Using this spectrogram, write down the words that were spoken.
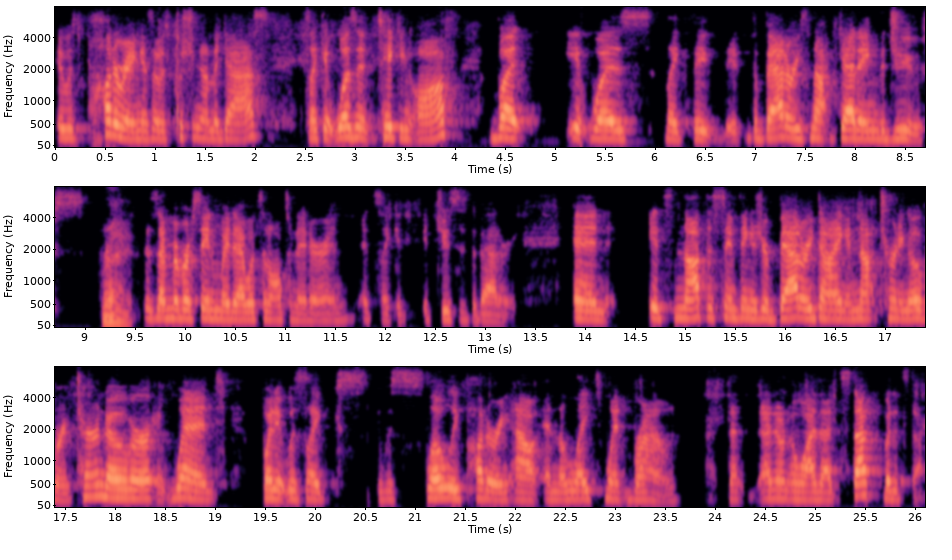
it was puttering as i was pushing on the gas it's like it wasn't taking off but it was like the it, the battery's not getting the juice Right. because i remember saying to my dad what's an alternator and it's like it, it juices the battery and it's not the same thing as your battery dying and not turning over it turned over it went but it was like it was slowly puttering out and the lights went brown that i don't know why that stuck but it stuck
